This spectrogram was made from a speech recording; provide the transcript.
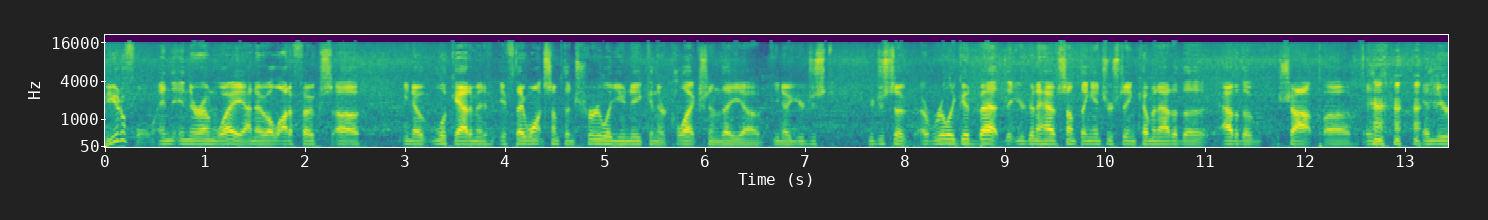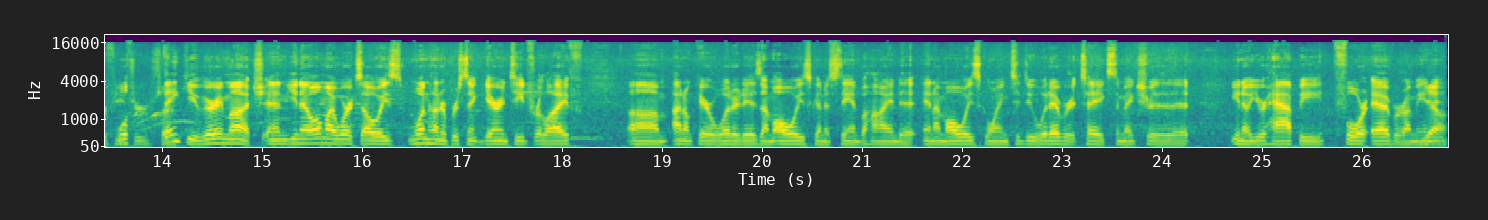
beautiful in in their own way. I know a lot of folks, uh, you know, look at them and if they want something truly unique in their collection, they, uh, you know, you're just you're just a, a really good bet that you're going to have something interesting coming out of the out of the shop uh, in, in near Well, future. so. thank you very much. And you know, all my work's always 100% guaranteed for life. Um, I don't care what it is. I'm always going to stand behind it, and I'm always going to do whatever it takes to make sure that you know you're happy forever. I mean, Yeah.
